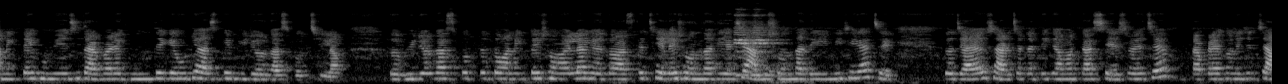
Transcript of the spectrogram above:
অনেকটাই ঘুমিয়েছি। তারপরে ঘুম থেকে উঠে আজকে ভিডিওর কাজ করছিলাম। তো ভিডিওর কাজ করতে তো অনেকটাই সময় লাগে। তো আজকে ছেলে সন্ধ্যা দিয়েছে, আমি সন্ধ্যা দিইনি, ঠিক আছে? তো যাই হোক, সাড়ে চারটার দিকে আমার কাজ শেষ হয়েছে। তারপরে এখন এই যে চা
